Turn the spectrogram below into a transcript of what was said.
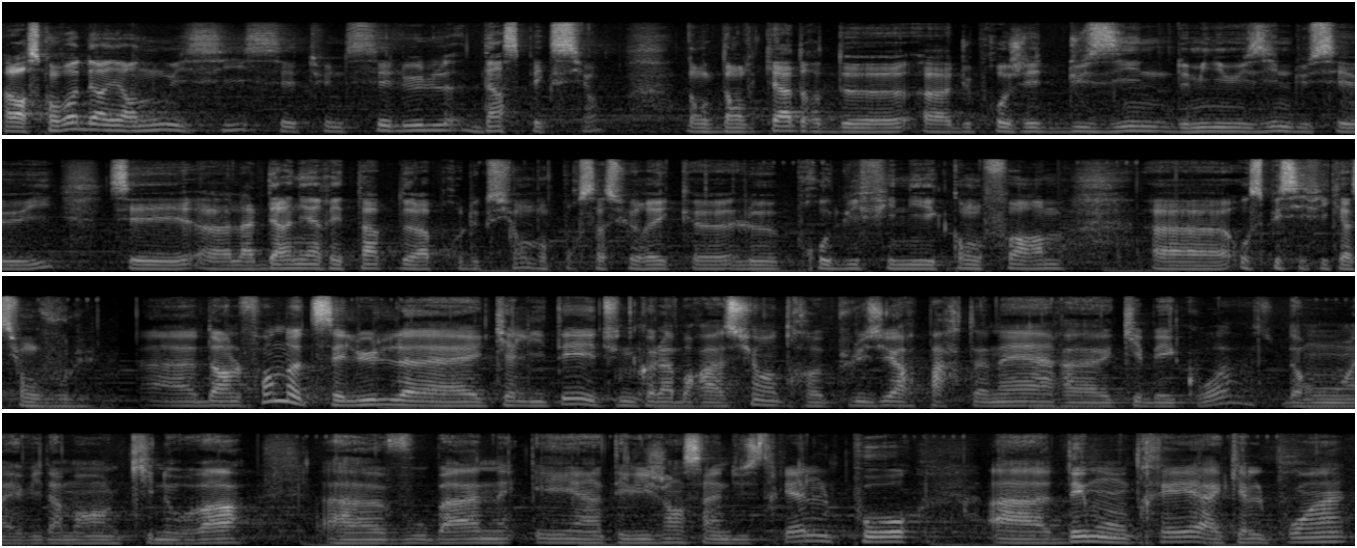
Alors ce qu'on voit derrière nous ici, c'est une cellule d'inspection. Donc dans le cadre euh, du projet d'usine, de mini-usine du CEI, c'est euh, la dernière étape de la production, donc pour s'assurer que le produit fini est conforme euh, aux spécifications voulues. Dans le fond, notre cellule qualité est une collaboration entre plusieurs partenaires québécois, dont évidemment Kinova, Vuban et Intelligence Industrielle, pour démontrer à quel point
